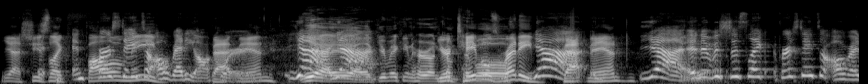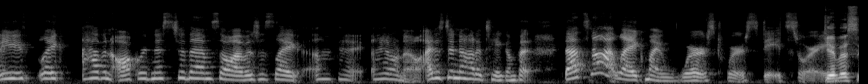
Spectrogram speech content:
Yeah, she's like, and follow first dates me, are already awkward. Batman. Yeah, yeah. Like you're making her uncomfortable. Your table's ready, Yeah. Batman. Yeah, and it was just like first dates are already like have an awkwardness to them, so I was just like, okay, I don't know. I just didn't know how to take them, but that's not like my worst worst date story. Give us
